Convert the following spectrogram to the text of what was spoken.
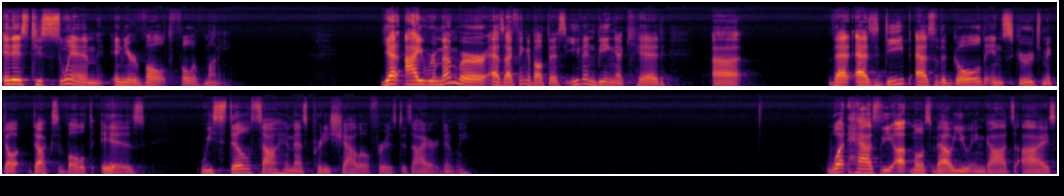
it is to swim in your vault full of money. Yet I remember, as I think about this, even being a kid, uh, that as deep as the gold in Scrooge McDuck's vault is, we still saw him as pretty shallow for his desire, didn't we? What has the utmost value in God's eyes?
